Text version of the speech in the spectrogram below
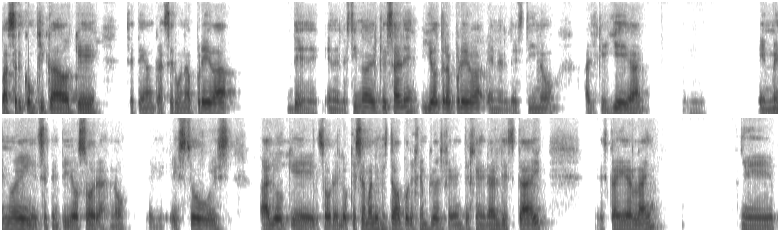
va a ser complicado que se tengan que hacer una prueba de, en el destino del que salen y otra prueba en el destino al que llegan eh, en menos de 72 horas, ¿no? Eh, esto es algo que, sobre lo que se ha manifestado, por ejemplo, el gerente general de Sky, Sky Airline, eh,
